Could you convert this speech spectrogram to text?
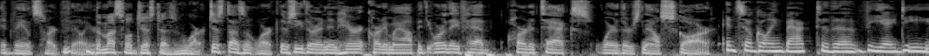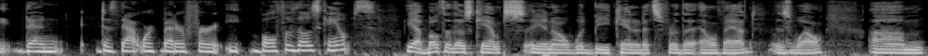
advanced heart failure. The muscle just doesn't work. Just doesn't work. There's either an inherent cardiomyopathy or they've had heart attacks where there's now scar. And so going back to the VAD, then does that work better for both of those camps? Yeah, both of those camps, you know, would be candidates for the LVAD okay. as well. Um,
